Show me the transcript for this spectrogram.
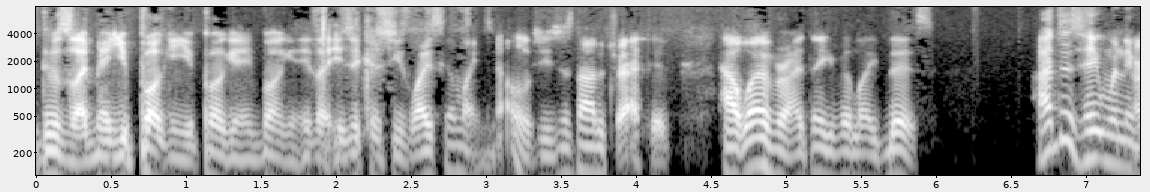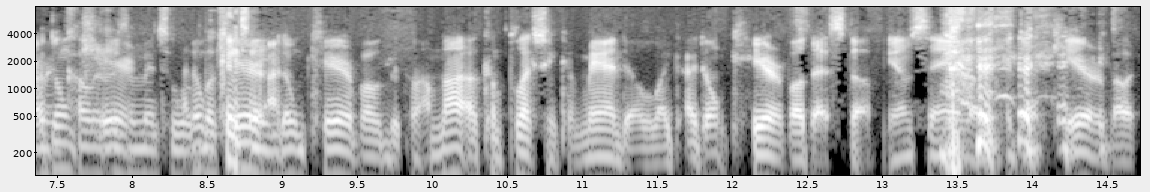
Dude was like, man, you're bugging, you're bugging, you're bugging. He's like, is it because she's light skinned? I'm like, no, she's just not attractive. However, I think of it like this. I just hate when they bring don't colorism care. into it. I don't care. continue. I don't care about the. I'm not a complexion commando. Like I don't care about that stuff. You know what I'm saying? Like, I don't care about.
